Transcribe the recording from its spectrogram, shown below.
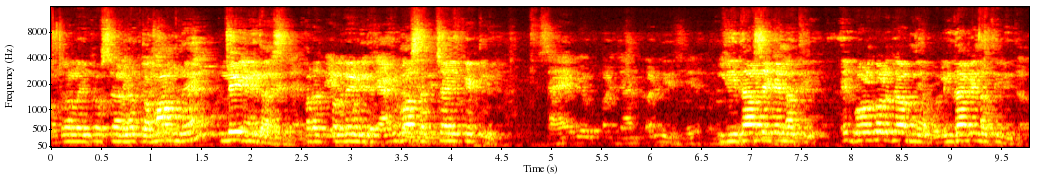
પત્ર લખ્યો છે અને તમામને લઈ લીધા છે. ફરજ પર લઈ લીધા. એમાં સચ્ચાઈ કેટલી? સાહેબે ઉપર જાણ કરી છે. લીધા છે કે નથી? એ ગોળ ગોળ જવાબ નહીં આપો. લીધા કે નથી લીધા?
